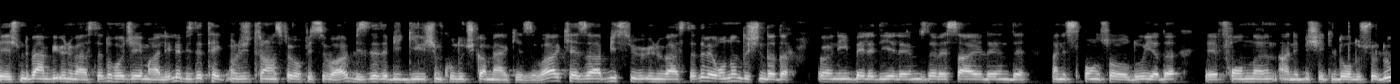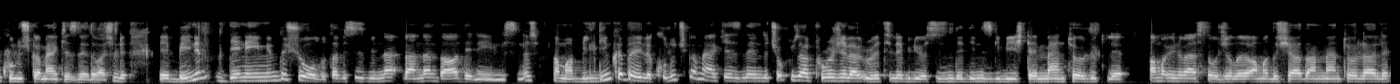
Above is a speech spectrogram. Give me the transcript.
E, şimdi ben bir üniversitede hocayım haliyle. Bizde teknoloji transfer ofisi var. Bizde de bir girişim kuluçka merkezi var. Keza bir sürü üniversitede ve onun dışında da örneğin belediyelerimizde vesairelerinde hani sponsor olduğu ya da e, fonların hani bir şekilde oluşturduğu kuluçka merkezleri de var. Şimdi e, benim deneyimimde şu oldu. Tabii siz benden daha deneyimlisiniz. Ama bildiğim kadarıyla kuluçka merkezlerinde çok güzel projeler üretilebiliyor. Sizin dediğiniz gibi işte mentörlükle ama üniversite hocalığı ama dışarıdan mentörlerle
